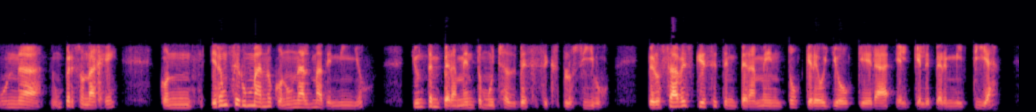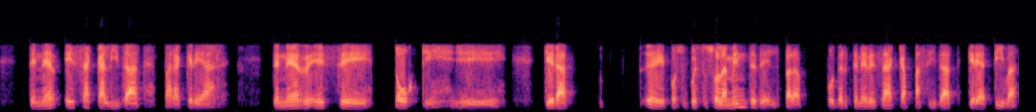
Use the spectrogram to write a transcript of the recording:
una, un personaje con era un ser humano con un alma de niño y un temperamento muchas veces explosivo pero sabes que ese temperamento creo yo que era el que le permitía tener esa calidad para crear tener ese toque eh, que era eh, por supuesto solamente de él para poder tener esa capacidad creativa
